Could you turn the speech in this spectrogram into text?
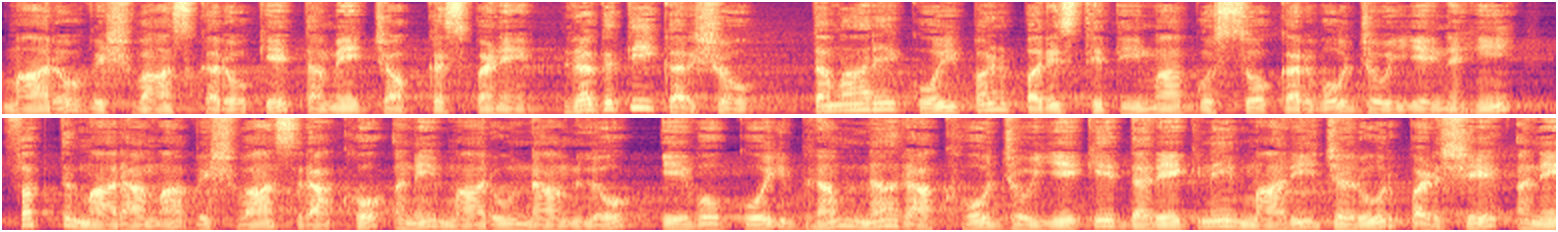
મારો વિશ્વાસ કરો કે તમે ચોક્કસપણે પ્રગતિ કરશો. તમારે કોઈ પણ પરિસ્થિતિમાં ગુસ્સો કરવો જોઈએ નહીં, ફક્ત મારામાં વિશ્વાસ રાખો અને મારું નામ લો, એવો કોઈ ભ્રમ ન રાખવો જોઈએ કે દરેકને મારી જરૂર પડશે અને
